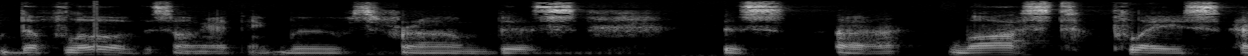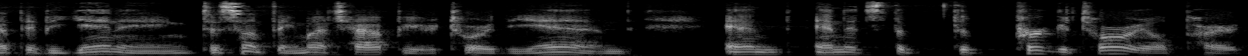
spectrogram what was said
the flow of the song, I think, moves from this this uh, lost place at the beginning to something much happier toward the end. And and it's the the purgatorial part,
